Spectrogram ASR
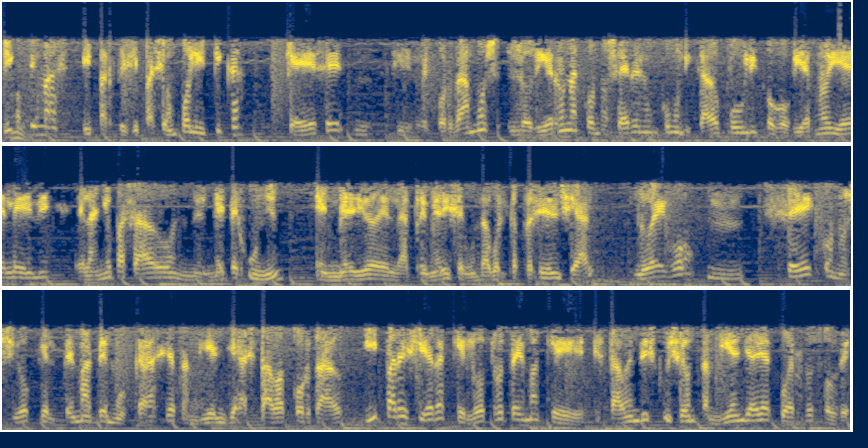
víctimas y participación política, que ese si recordamos, lo dieron a conocer en un comunicado público gobierno y ELN el año pasado, en el mes de junio, en medio de la primera y segunda vuelta presidencial, Luego mm, se conoció que el tema democracia también ya estaba acordado y pareciera que el otro tema que estaba en discusión también ya hay acuerdo sobre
